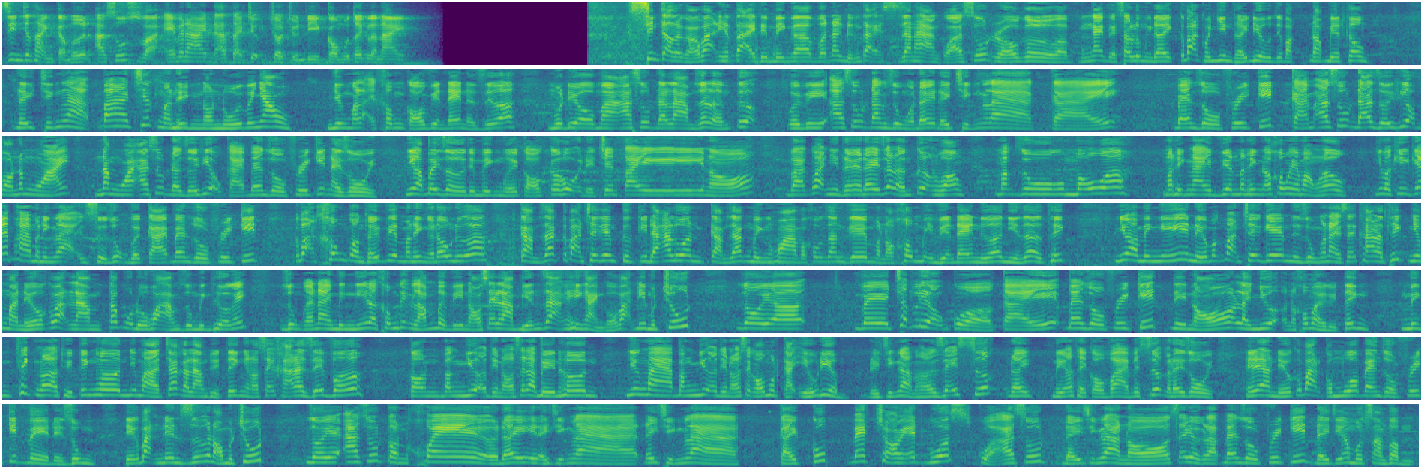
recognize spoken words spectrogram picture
Xin chân thành cảm ơn Asus và MSI đã tài trợ cho chuyến đi Comutech lần này. Xin chào tất cả các bạn, hiện tại thì mình à, vẫn đang đứng tại gian hàng của Asus ROG và ngay phía sau lưng mình đây Các bạn có nhìn thấy điều gì đặc biệt không? Đây chính là ba chiếc màn hình nó nối với nhau nhưng mà lại không có viền đen ở giữa Một điều mà Asus đã làm rất là ấn tượng Bởi vì Asus đang dùng ở đây đấy chính là cái Benzo Free Kit. Cái mà Asus đã giới thiệu vào năm ngoái. Năm ngoái Asus đã giới thiệu cái Benzo Free Kit này rồi. Nhưng mà bây giờ thì mình mới có cơ hội để trên tay nó. Và các bạn nhìn thấy ở đây rất là ấn tượng đúng không? Mặc dù mẫu màn hình này viền màn hình nó không hề mỏng đâu. Nhưng mà khi ghép hai màn hình lại sử dụng với cái Benzo Free Kit các bạn không còn thấy viền màn hình ở đâu nữa. Cảm giác các bạn chơi game cực kỳ đã luôn. Cảm giác mình hòa vào không gian game và nó không bị viền đen nữa nhìn rất là thích. Nhưng mà mình nghĩ nếu mà các bạn chơi game thì dùng cái này sẽ khá là thích. Nhưng mà nếu các bạn làm tác vụ đồ họa dùng bình thường ấy dùng cái này mình nghĩ là không thích lắm bởi vì nó sẽ làm biến dạng cái hình ảnh của các bạn đi một chút. Rồi uh, về chất liệu của cái Benzo Free Kit thì nó là nhựa nó không phải thủy tinh. Mình thích nó là thủy tinh hơn nhưng mà chắc là làm thủy tinh thì nó sẽ khá là dễ vỡ còn bằng nhựa thì nó sẽ là bền hơn. Nhưng mà bằng nhựa thì nó sẽ có một cái yếu điểm, đấy chính là nó dễ xước. Đây, mình đã thấy có vài vết xước ở đây rồi. Thế là nếu các bạn có mua Benzo Free Kit về để dùng, thì các bạn nên giữ nó một chút. Rồi Asus còn khoe ở đây, đấy chính là, đây chính là cái cúp Best Choice Edwards của Asus. Đấy chính là nó sẽ được là Benzo Free Kit, đấy chính là một sản phẩm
